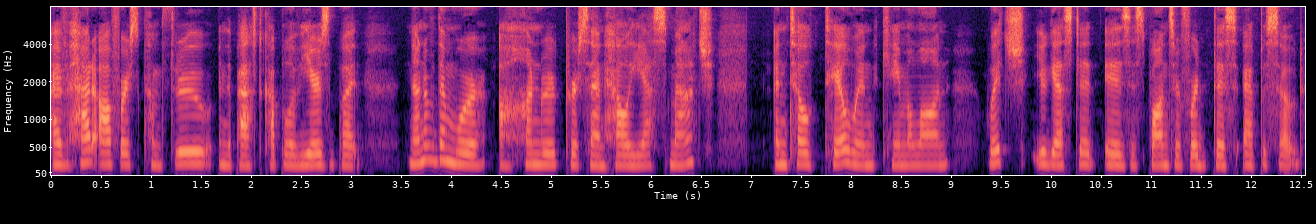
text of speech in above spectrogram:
I've had offers come through in the past couple of years, but none of them were a 100% hell yes match until Tailwind came along, which, you guessed it, is a sponsor for this episode.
